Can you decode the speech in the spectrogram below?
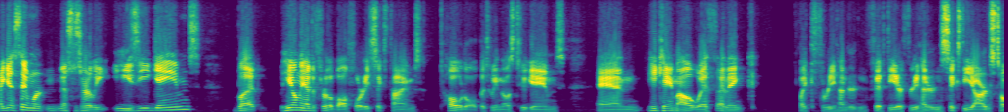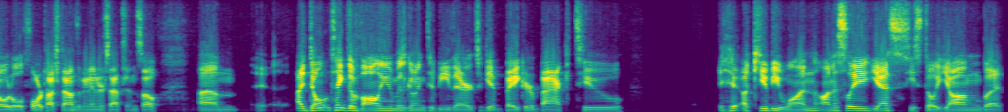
I guess they weren't necessarily easy games, but he only had to throw the ball 46 times total between those two games. And he came out with, I think, like 350 or 360 yards total, four touchdowns and an interception. So um, I don't think the volume is going to be there to get Baker back to a QB one. Honestly, yes, he's still young, but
